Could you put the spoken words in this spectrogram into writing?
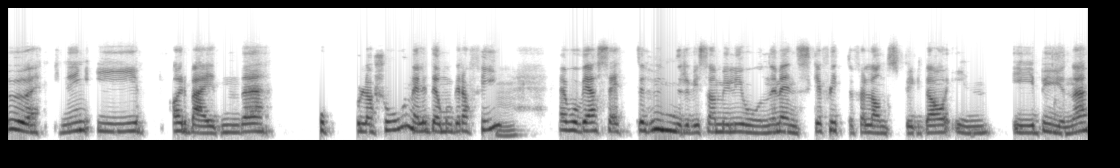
økning i arbeidende populasjon, eller demografi. Mm. Eh, Hvor vi har sett hundrevis av millioner mennesker flytte fra landsbygda og inn i byene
